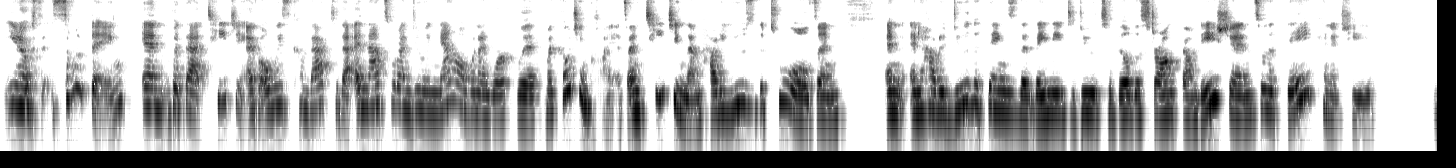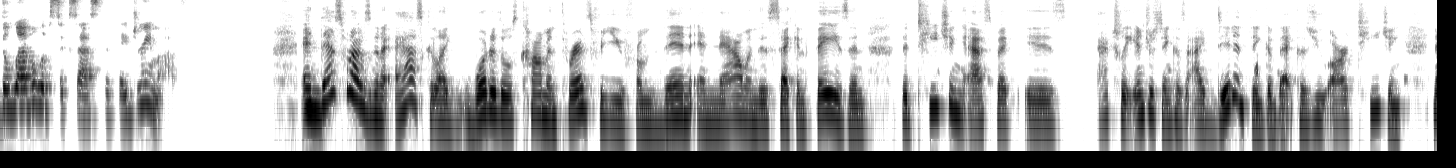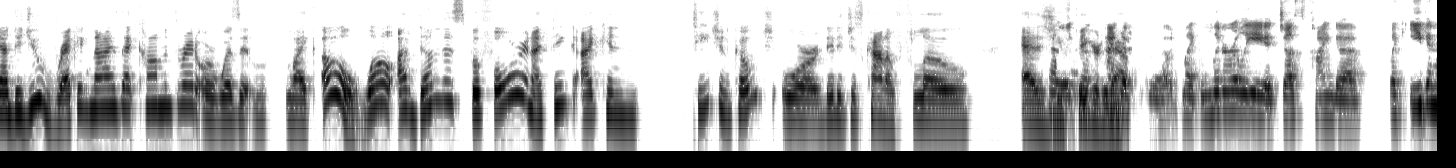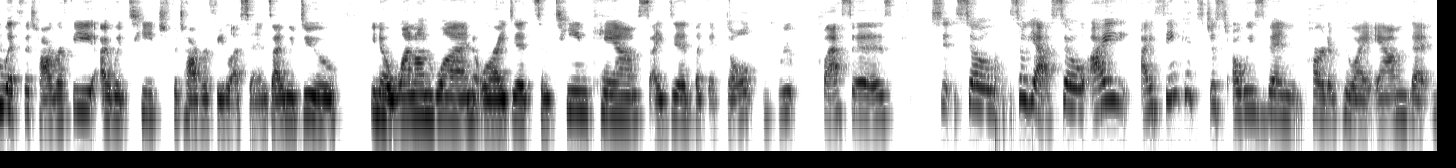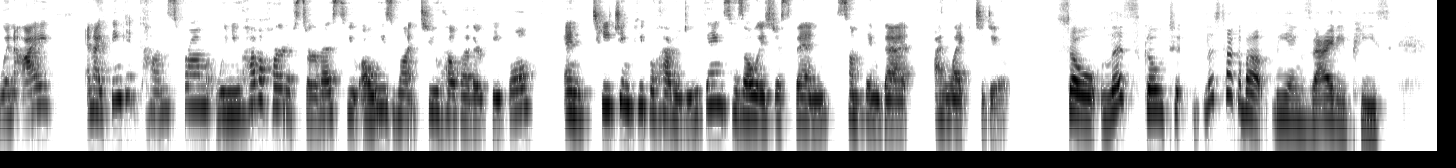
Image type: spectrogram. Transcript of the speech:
you know something and but that teaching i've always come back to that and that's what i'm doing now when i work with my coaching clients i'm teaching them how to use the tools and and and how to do the things that they need to do to build a strong foundation so that they can achieve the level of success that they dream of and that's what I was going to ask. Like, what are those common threads for you from then and now in this second phase? And the teaching aspect is actually interesting because I didn't think of that because you are teaching. Now, did you recognize that common thread or was it like, oh, well, I've done this before and I think I can teach and coach? Or did it just kind of flow as you figured it out? Like, literally, it just kind of like, even with photography, I would teach photography lessons. I would do, you know, one on one, or I did some teen camps. I did like adult group classes so so yeah so i i think it's just always been part of who i am that when i and i think it comes from when you have a heart of service you always want to help other people. And teaching people how to do things has always just been something that i like to do. So let's go to let's talk about the anxiety piece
